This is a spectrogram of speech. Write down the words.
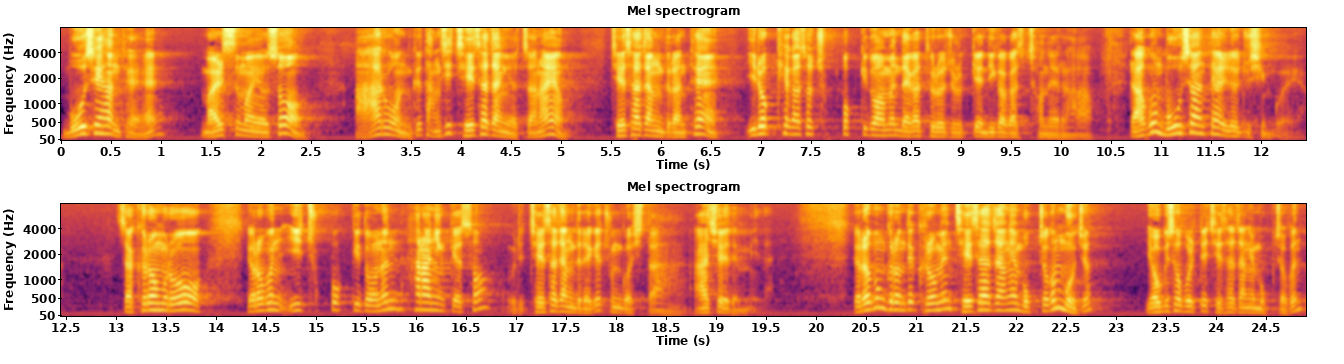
모세한테 말씀하여서 아론 그 당시 제사장이었잖아요. 제사장들한테 이렇게 가서 축복 기도하면 내가 들어줄게. 네가 가서 전해라. 라고 모세한테 알려주신 거예요. 자, 그러므로 여러분 이 축복 기도는 하나님께서 우리 제사장들에게 준 것이다. 아셔야 됩니다. 여러분 그런데 그러면 제사장의 목적은 뭐죠? 여기서 볼 때 제사장의 목적은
